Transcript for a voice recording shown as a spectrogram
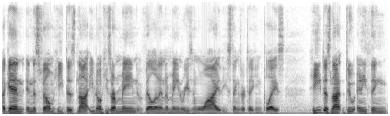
again, in this film, he does not, even though he's our main villain and the main reason why these things are taking place, he does not do anything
